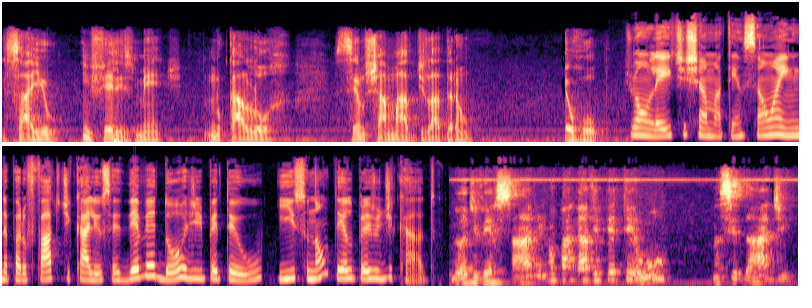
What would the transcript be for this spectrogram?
E saiu, infelizmente, no calor, sendo chamado de ladrão, eu roubo. João Leite chama atenção ainda para o fato de Calil ser devedor de IPTU e isso não tê-lo prejudicado. Meu adversário não pagava IPTU na cidade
